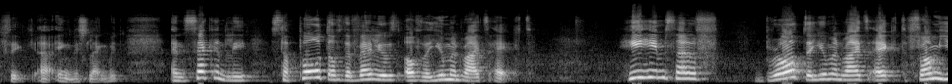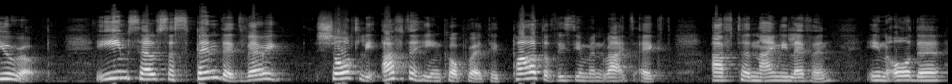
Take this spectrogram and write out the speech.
speak uh, English language, and secondly, support of the values of the Human Rights Act. He himself brought the Human Rights Act from Europe. He himself suspended very shortly after he incorporated part of this Human Rights Act after 9 11 in order,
